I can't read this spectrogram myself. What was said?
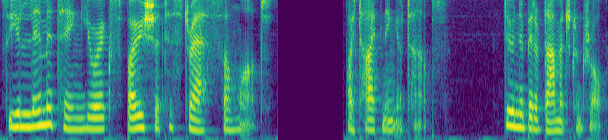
so you're limiting your exposure to stress somewhat by tightening your taps, doing a bit of damage control.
